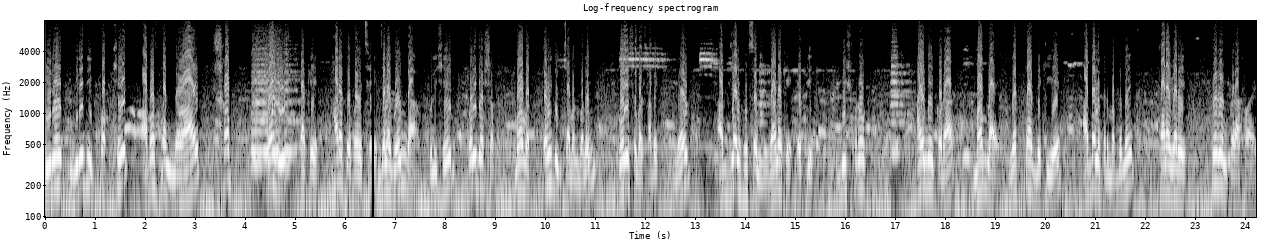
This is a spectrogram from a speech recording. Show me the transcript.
বিরোধ পক্ষে অবস্থান নেওয়ায় সব পদই তাকে হারাতে হয়েছে। জেলা গোয়েন্দা পুলিশের পরিদর্শক মোহাম্মদ তহিদুজ্জামান বলেন, পৌরসভার সাবেক মেয়র আফজাল হোসেন রানাকে একটি বিস্ফোরক আইনে করা মামলায় গ্রেফতার দেখিয়ে আদালতের মাধ্যমে কারাগারে প্রেরণ করা হয়।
